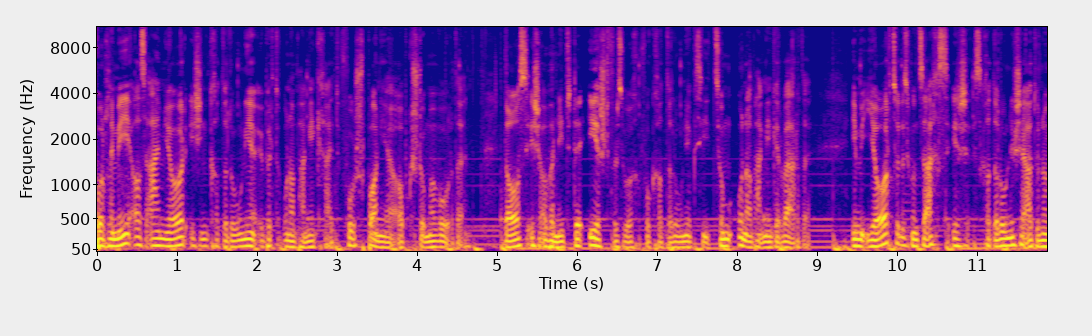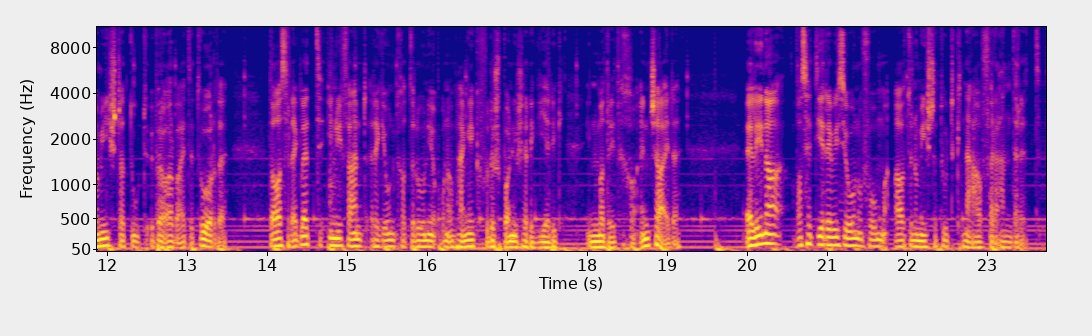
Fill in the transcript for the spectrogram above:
Vor etwas mehr als einem Jahr ist in Katalonien über die Unabhängigkeit von Spanien abgestimmt worden. Das ist aber nicht der erste Versuch von Katalonien zum unabhängiger zu werden. Im Jahr 2006 ist das katalonische Autonomiestatut überarbeitet worden. Das regelt, inwiefern die Region Katalonien unabhängig von der spanischen Regierung in Madrid kann entscheiden kann. Elena, was hat die Revision vom Autonomiestatut genau verändert?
